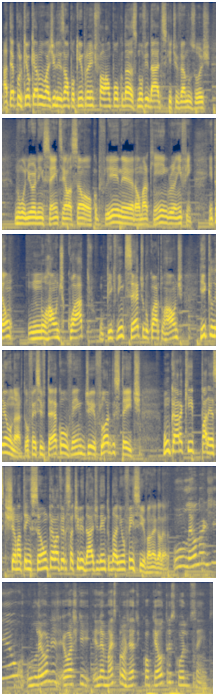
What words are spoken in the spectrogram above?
Até porque eu quero agilizar um pouquinho pra gente falar um pouco das novidades que tivemos hoje no New Orleans Saints em relação ao Cobb Flinner, ao Mark Ingram, enfim. Então, no round 4, o pick 27 do quarto round, Rick Leonard, offensive tackle, vem de Florida State. Um cara que parece que chama atenção pela versatilidade dentro da linha ofensiva, né, galera? O Leonard, eu, o Leonard, eu acho que ele é mais projeto que qualquer outra escolha do Saints.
